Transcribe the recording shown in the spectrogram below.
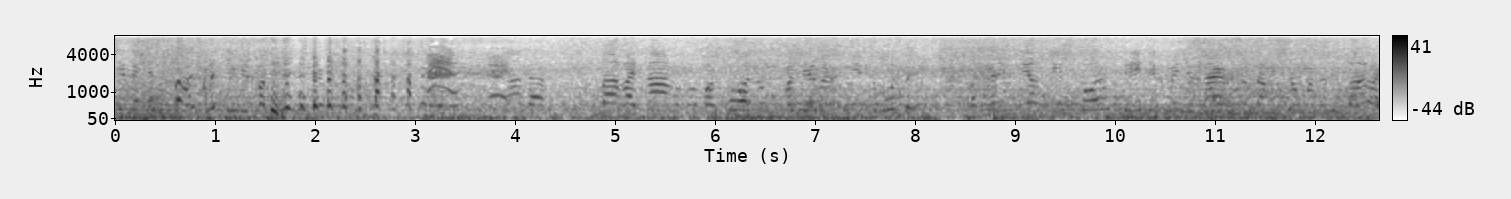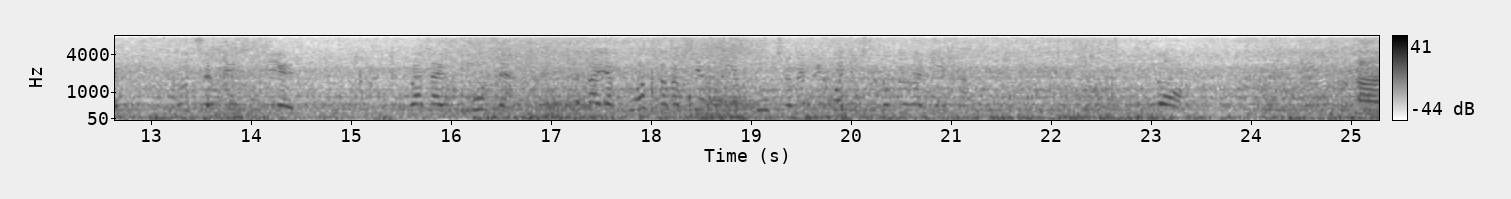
Вообще, конечно, с такими подушечками. Надо плавать там глубоко. Ну, во-первых, медузы. Во-вторых, мелкий шторм. В-третьих, мы не знаем, что там еще может плавать. Лучше мы здесь, в этой луже. Такая коста, вообще море глубже. Мы приходим, чтобы было видно. Но Да,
